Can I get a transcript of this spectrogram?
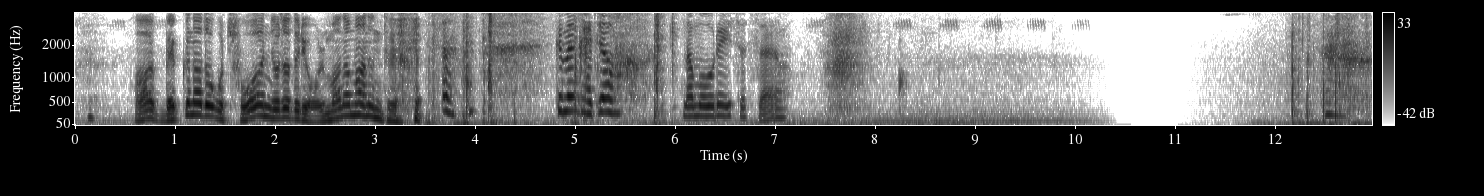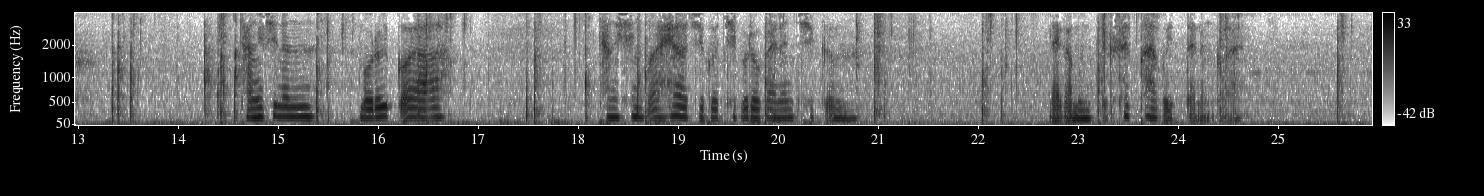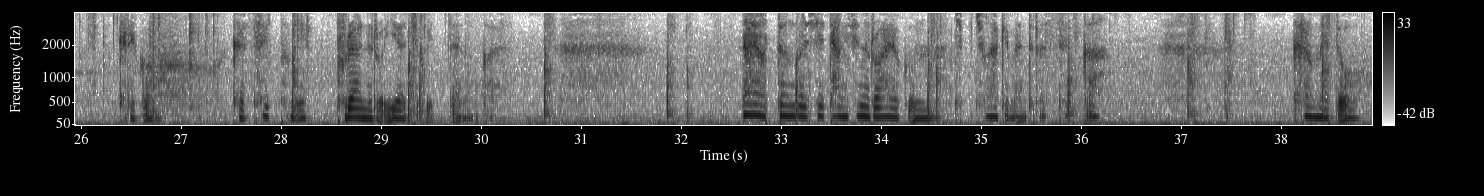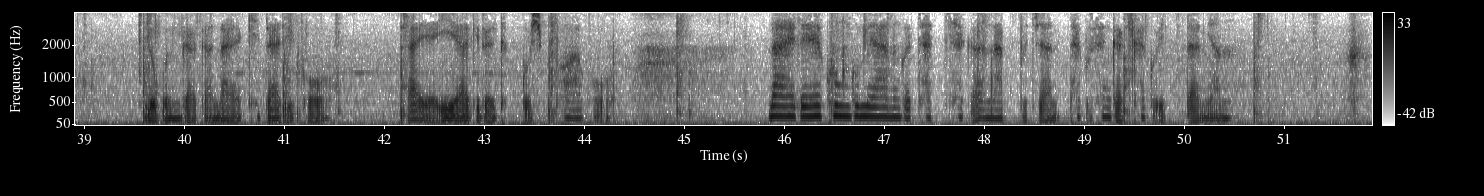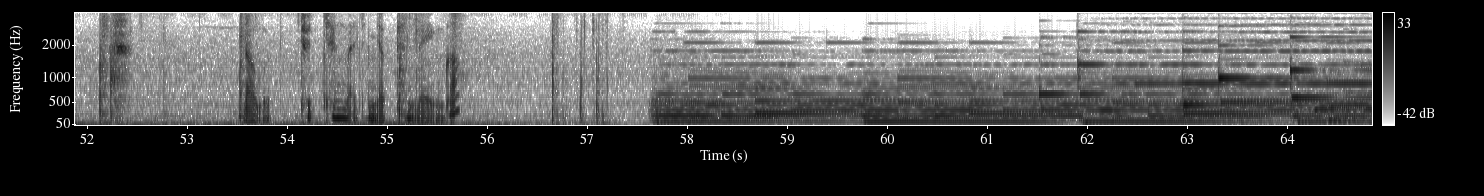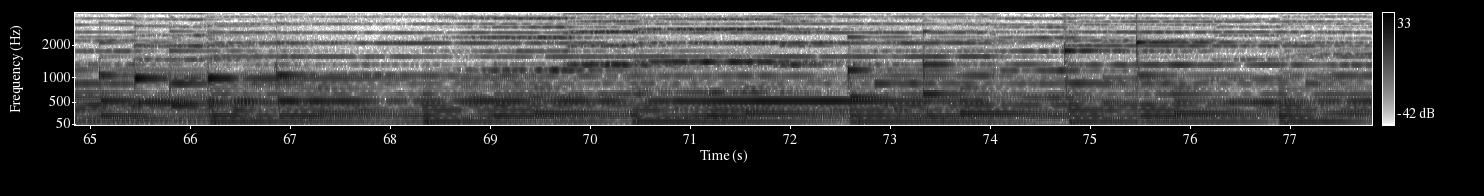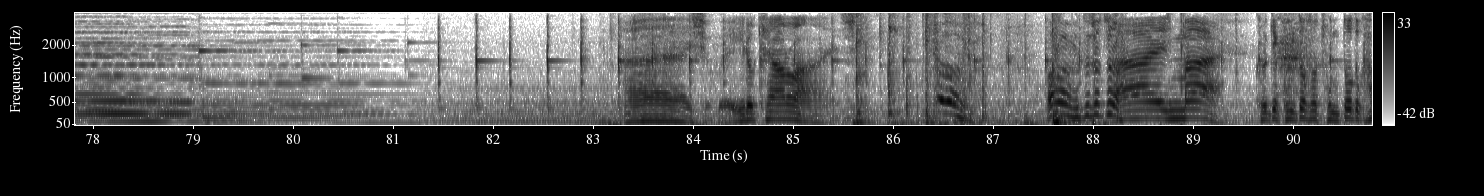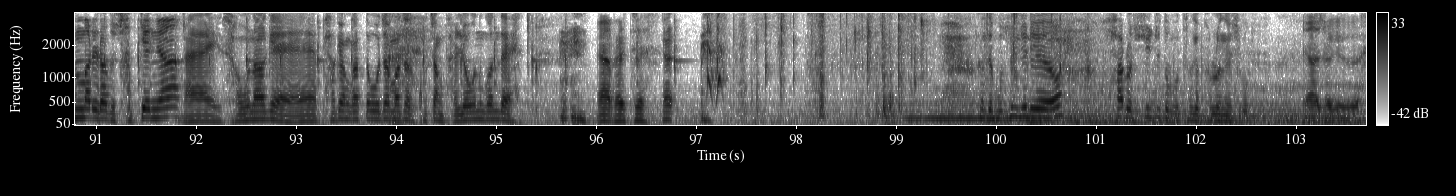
아, 매끈하다고 좋아하는 여자들이 얼마나 많은데. 그만 가죠. 너무 오래 있었어요. 당신은 모를 거야. 당신과 헤어지고 집으로 가는 지금 내가 문득 슬퍼하고 있다는 걸. 그리고 그 슬픔이 불안으로 이어지고 있다는 걸. 나의 어떤 것이 당신으로 하여금 집중하게 만들었을까? 그럼에도 누군가가 날 기다리고 나의 이야기를 듣고 싶어 하고 나에 대해 궁금해하는 것 자체가 나쁘지 않다고 생각하고 있다면 너무 주책 맞은 여편네인가? 이렇게 안 와? 아, 늦었죠? 아이, 임마. 그렇게 굶떠서 좀도둑 한 마리라도 잡겠냐? 아이, 서운하게. 파견 갔다 오자마자 곧장 달려오는 건데. 야, 벨트. 근데 무슨 일이에요? 하루 쉬지도 못하게 불러내시고. 야, 저기, 그,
